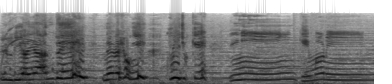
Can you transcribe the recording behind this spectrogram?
리아야 안 돼. 내가 형이 구해줄게. 잉 개머리.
